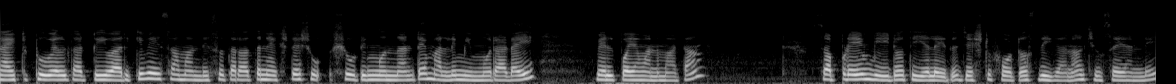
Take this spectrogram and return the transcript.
నైట్ ట్వెల్వ్ థర్టీ వరకు వేసామండి. సో తర్వాత నెక్స్ట్ డే షూ షూటింగ్ ఉందంటే మళ్ళీ మేము రెడీ వెళ్ళిపోయామన్నమాట. సో అప్పుడేం వీడియో తీయలేదు. జస్ట్ ఫొటోస్ దిగాను. చూసేయండి.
